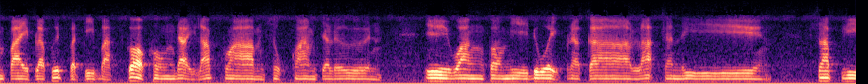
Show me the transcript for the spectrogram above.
ำไปประพฤติปฏิบัติก็คงได้รับความสุขความเจริญ เอวังก็มีด้วยประการฉะนี้ สัพพี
